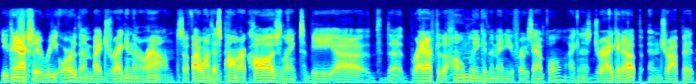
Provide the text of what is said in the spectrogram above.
you can actually reorder them by dragging them around. So if I want this Palomar College link to be uh, the, right after the home link in the menu, for example, I can just drag it up and drop it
